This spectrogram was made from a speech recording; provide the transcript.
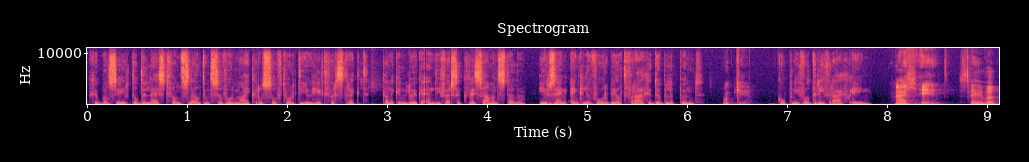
Gebaseerd op de lijst van sneltoetsen voor Microsoft Word die u heeft verstrekt, kan ik een leuke en diverse quiz samenstellen. Hier zijn enkele voorbeeldvragen dubbele punt. Oké. Kopniveau 3 vraag 1. Vraag 1. Steven?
